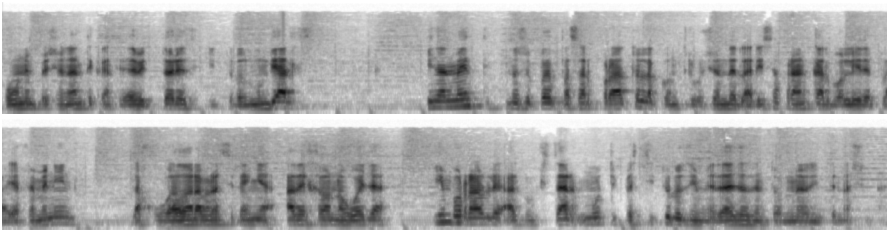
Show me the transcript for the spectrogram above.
con una impresionante cantidad de victorias y títulos mundiales. Finalmente, no se puede pasar por alto la contribución de Larisa Franca al vóley de playa femenino. La jugadora brasileña ha dejado una huella imborrable al conquistar múltiples títulos y medallas en torneos internacionales.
